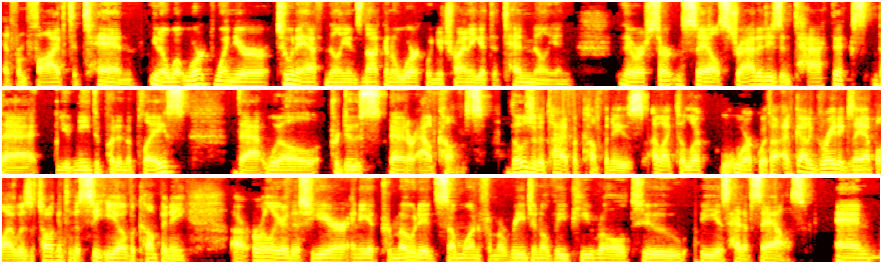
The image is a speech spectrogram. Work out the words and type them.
and from five to ten? You know what worked when you're two and a half million is not going to work when you're trying to get to 10 million. There are certain sales strategies and tactics that you need to put into place that will produce better outcomes those are the type of companies I like to look, work with. I've got a great example. I was talking to the CEO of a company uh, earlier this year, and he had promoted someone from a regional VP role to be his head of sales and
